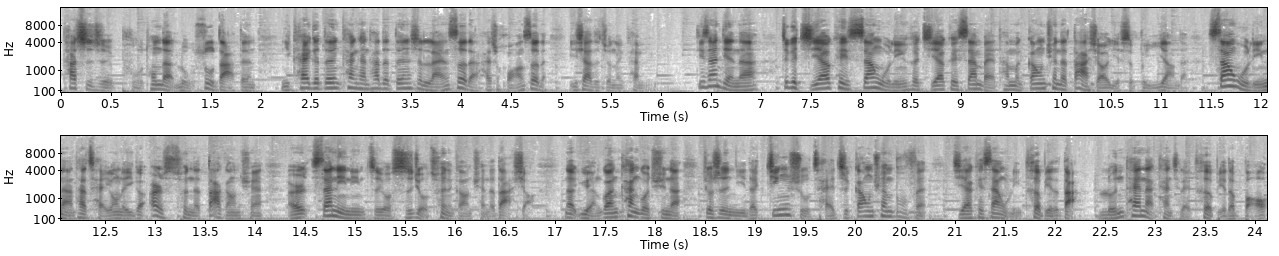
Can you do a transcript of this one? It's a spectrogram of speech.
它是指普通的卤素大灯，你开个灯看看它的灯是蓝色的还是黄色的，一下子就能看明白。第三点呢，这个 G L K 三五零和 G L K 三百，它们钢圈的大小也是不一样的。三五零呢，它采用了一个二十寸的大钢圈，而三零零只有十九寸钢圈的大小。那远观看过去呢，就是你的金属材质钢圈部分，G L K 三五零特别的大，轮胎呢看起来特别的薄，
